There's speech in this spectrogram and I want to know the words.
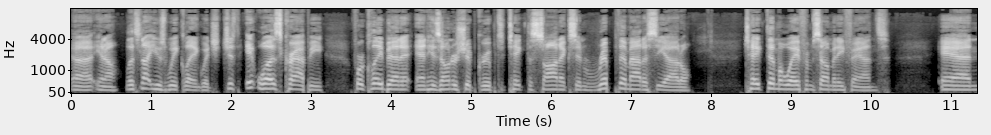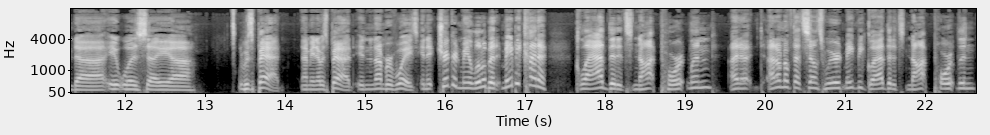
Uh, you know, let's not use weak language. Just it was crappy for Clay Bennett and his ownership group to take the Sonics and rip them out of Seattle, take them away from so many fans, and uh, it was a uh, it was bad. I mean, it was bad in a number of ways, and it triggered me a little bit. Maybe kind of glad that it's not Portland. I, I don't know if that sounds weird. It made me glad that it's not Portland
